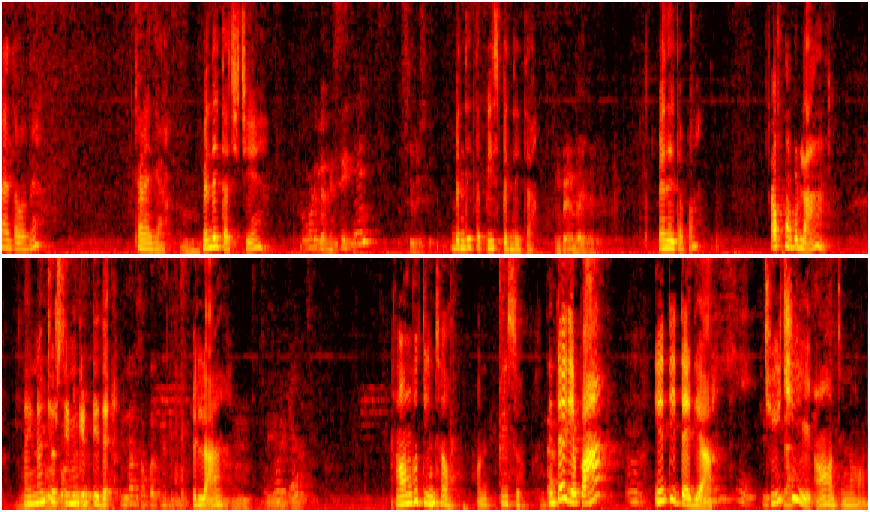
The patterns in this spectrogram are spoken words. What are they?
ಚೆನ್ನಾಯ್ತಾ ಬಾಬಿ ಚೆನ್ನಾಗಿದೆಯಾ? ಬೆಂದೈತಾ ಚಿಚಿ ನೋಡಿಲ್ಲ ಬಿಸಿ. ಬೆಂದೈತಾ? ಪೀಸ್ ಬೆಂದೈತಾ? ಬೆಂದೈತೆ ಬೆಂದೈತಪ್ಪ? ಆಫ್ ಮಾಡ್ಬಿಡ್ಲಾ? ನಾನು ಇನ್ನೊಂಚೂರು ಸಿಮ್ಗೆ ಇಟ್ಟಿದ್ದೆ ಇನ್ನೊಂದು ಸ್ವಲ್ಪ ತಿಂದು. ಇಲ್ಲ? ಅವನಿಗೂ ತಿನ್ಸು ಒಂದು ಪೀಸು. ತಿಂತ ಇದೆಯಪ್ಪ? ಏನು ತಿಂತಾ ಇದೆಯಾ? ಚೀಚಿ. ಹಾಂ ತಿನ್ನು ಮಗ.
